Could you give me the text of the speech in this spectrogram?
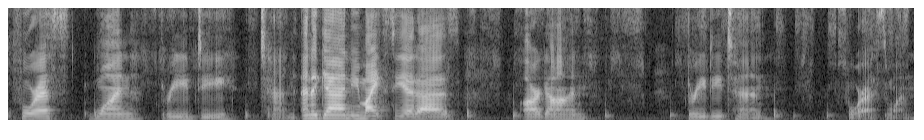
4s1, 3d10. And again, you might see it as argon, 3d10, 4s1.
